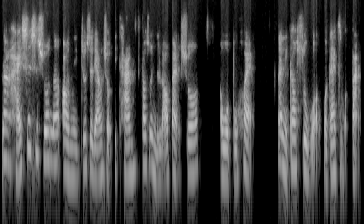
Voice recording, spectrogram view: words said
那还是是说呢，哦，你就是两手一摊，告诉你的老板说，我不会，那你告诉我我该怎么办？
